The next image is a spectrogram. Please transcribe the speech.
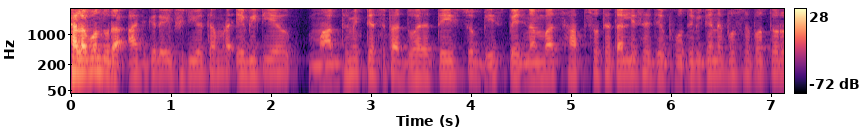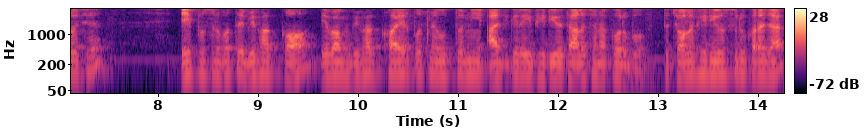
হ্যালো বন্ধুরা, আজকের এই ভিডিওতে আমরা এবিটিএ মাধ্যমিক টেস্ট পেপার দু হাজার তেইশ, চব্বিশ পেজ নাম্বার সাতশো তেতাল্লিশের যে ভৌতবিজ্ঞানের প্রশ্নপত্র রয়েছে, এই প্রশ্নপত্রের বিভাগ ক এবং বিভাগ খ এর প্রশ্নের উত্তর নিয়ে আজকের এই ভিডিওতে আলোচনা করব। তো চলো ভিডিও শুরু করা যাক।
